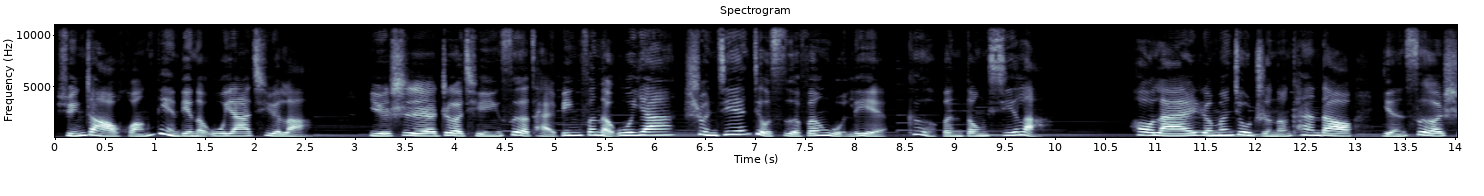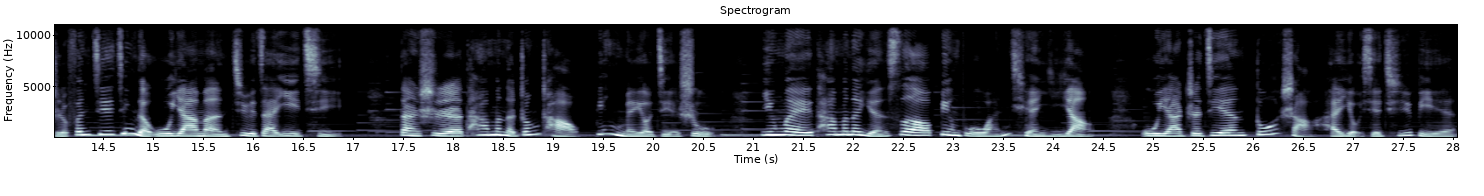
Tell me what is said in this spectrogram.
寻找黄点点的乌鸦去了。”于是，这群色彩缤纷的乌鸦瞬间就四分五裂，各奔东西了。后来，人们就只能看到颜色十分接近的乌鸦们聚在一起。但是它们的争吵并没有结束，因为它们的颜色并不完全一样，乌鸦之间多少还有些区别。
